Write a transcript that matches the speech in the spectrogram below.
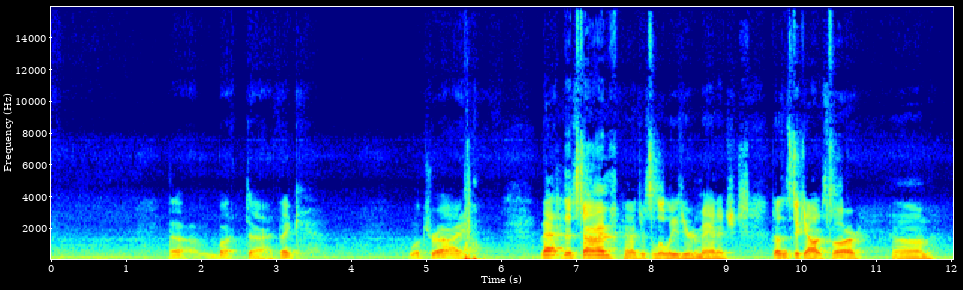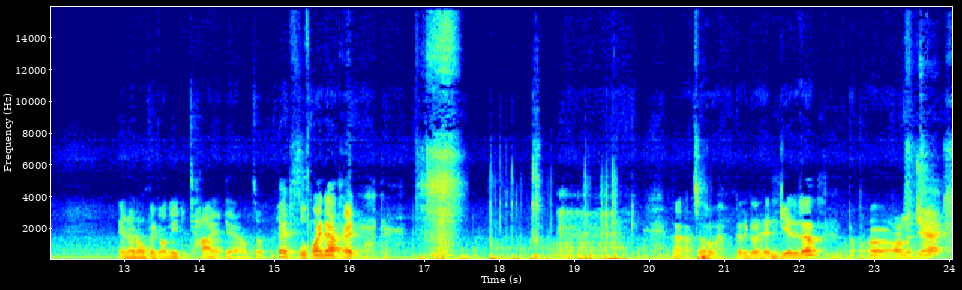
Um, but uh, I think we'll try that this time. Uh, just a little easier to manage. Doesn't stick out as far. Um, and I don't think I'll need to tie it down. So, hey, we'll find out, right? Uh, so, I'm going to go ahead and get it up uh, on the jack.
